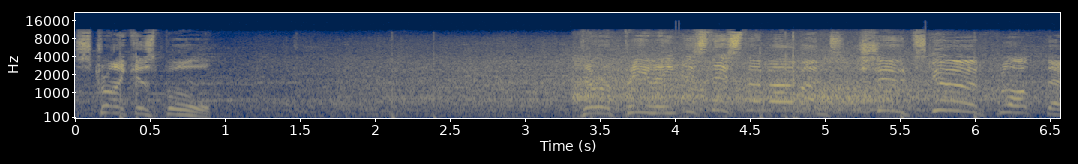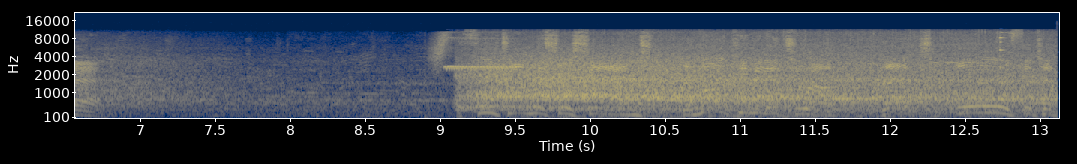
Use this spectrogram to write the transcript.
Striker's ball. They're appealing. Is this the moment? Shoots. Good block there. The full-time whistle sounds. The 90 minutes are up. That's all for today.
